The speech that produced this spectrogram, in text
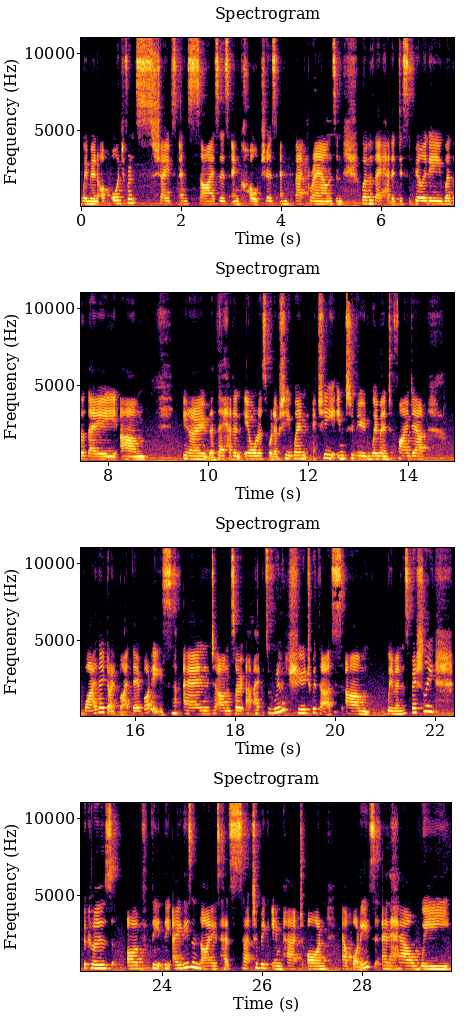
women of all different shapes and sizes and cultures and backgrounds, and whether they had a disability, whether they um, you know, that they had an illness, whatever. She went and she interviewed women to find out why they don't like their bodies. And um, so I, it's really huge with us. Um, women especially because of the, the 80s and 90s had such a big impact on our bodies and how we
